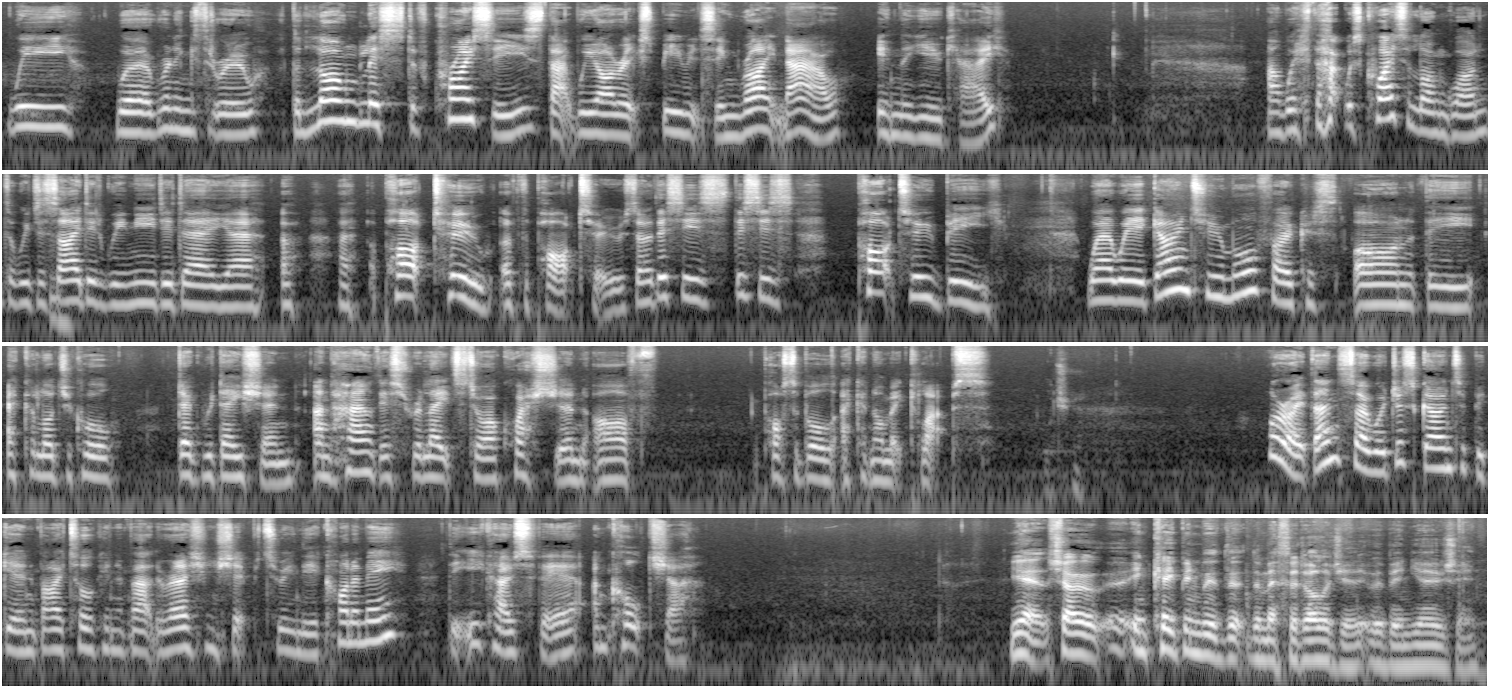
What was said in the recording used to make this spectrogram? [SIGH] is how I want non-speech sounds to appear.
we were running through the long list of crises that we are experiencing right now in the UK. And we, that was quite a long one, so we decided we needed a, uh, a, a part two of the part two. So this is this is part two B, where we're going to more focus on the ecological degradation and how this relates to our question of possible economic collapse. All right, then, so we're just going to begin by talking about the relationship between the economy, the ecosphere, and culture. Yeah, so uh, in keeping with the, the methodology that we've been using,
